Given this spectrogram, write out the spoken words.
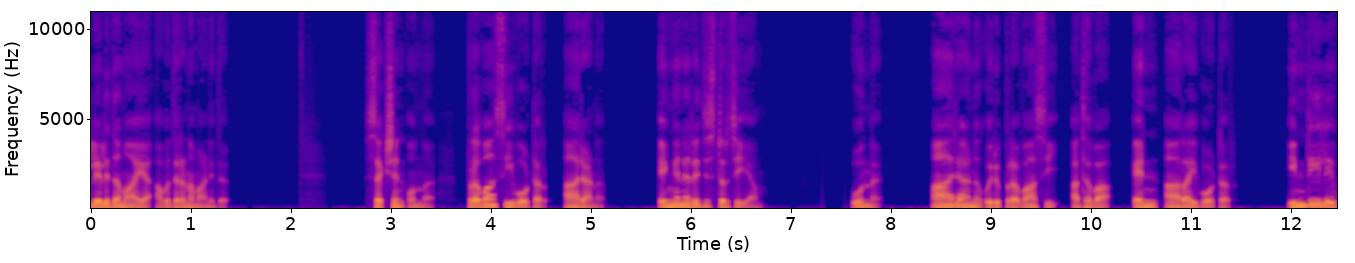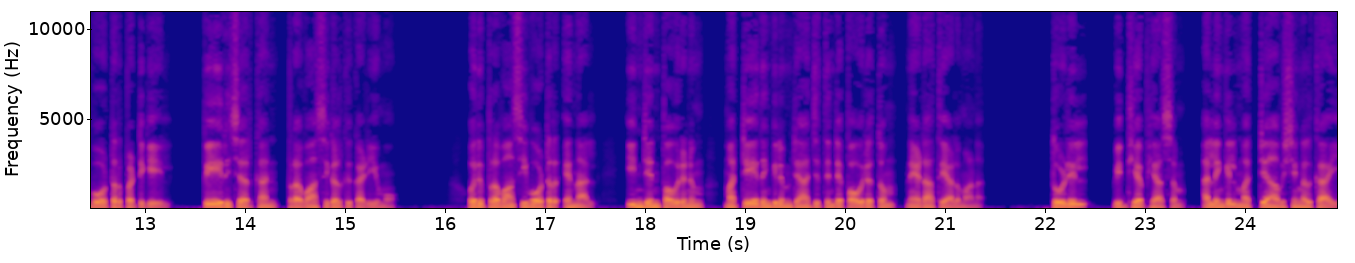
ലളിതമായ അവതരണമാണിത്. സെക്ഷൻ ഒന്ന് പ്രവാസി വോട്ടർ ആരാണ്? എങ്ങനെ രജിസ്റ്റർ ചെയ്യാം? ഒന്ന് ആരാണ് ഒരു പ്രവാസി അഥവാ എൻ ആർ ഐ വോട്ടർ? ഇന്ത്യയിലെ വോട്ടർ പട്ടികയിൽ പേര് ചേർക്കാൻ പ്രവാസികൾക്ക് കഴിയുമോ? ഒരു പ്രവാസി വോട്ടർ എന്നാൽ ഇന്ത്യൻ പൗരനും മറ്റേതെങ്കിലും രാജ്യത്തിന്റെ പൗരത്വം നേടാത്തയാളുമാണ്. തൊഴിൽ വിദ്യാഭ്യാസം അല്ലെങ്കിൽ മറ്റ് ആവശ്യങ്ങൾക്കായി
